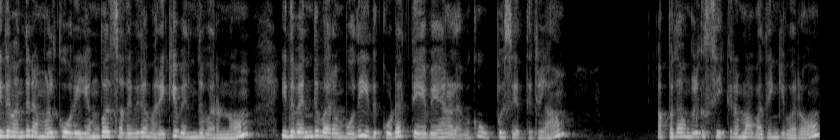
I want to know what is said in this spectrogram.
இது வந்து நம்மளுக்கு ஒரு எண்பது சதவீதம் வரைக்கும் வெந்து வரணும். இது வெந்து வரும்போது இது கூட தேவையான அளவுக்கு உப்பு சேர்த்துக்கலாம். அப்போ தான் உங்களுக்கு சீக்கிரமாக வதங்கி வரும்.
